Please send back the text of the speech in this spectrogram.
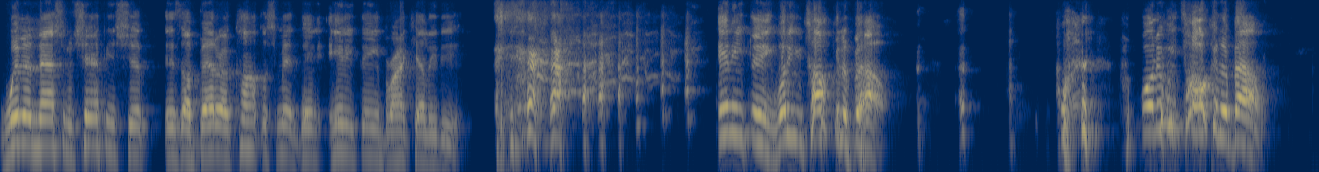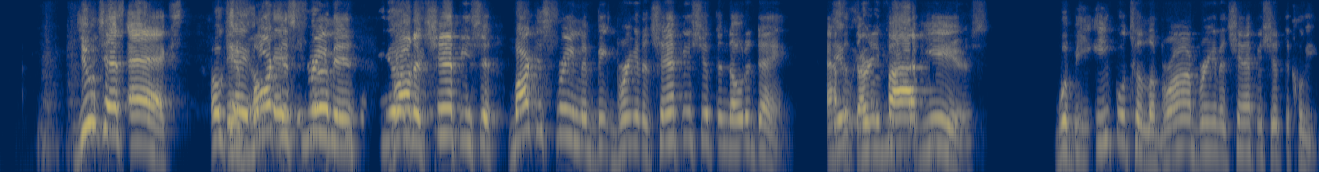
Winning a national championship is a better accomplishment than anything Brian Kelly did. Anything. What are you talking about? What, what are we talking about? You just asked okay, if Marcus okay, so you're- Freeman you're- brought a championship. Marcus Freeman be, bringing a championship to Notre Dame after It- it be- 35 years would be equal to LeBron bringing a championship to Cleveland.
